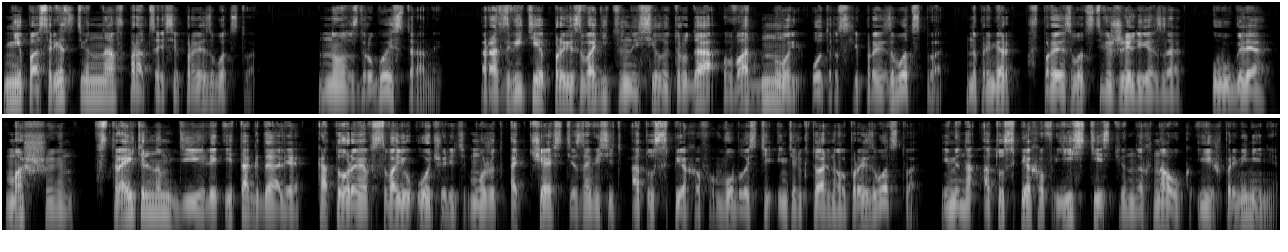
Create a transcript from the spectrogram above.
непосредственно в процессе производства. Но с другой стороны, развитие производительной силы труда в одной отрасли производства, например, в производстве железа, угля, машин, в строительном деле и так далее, которое в свою очередь может отчасти зависеть от успехов в области интеллектуального производства, именно от успехов естественных наук и их применения,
